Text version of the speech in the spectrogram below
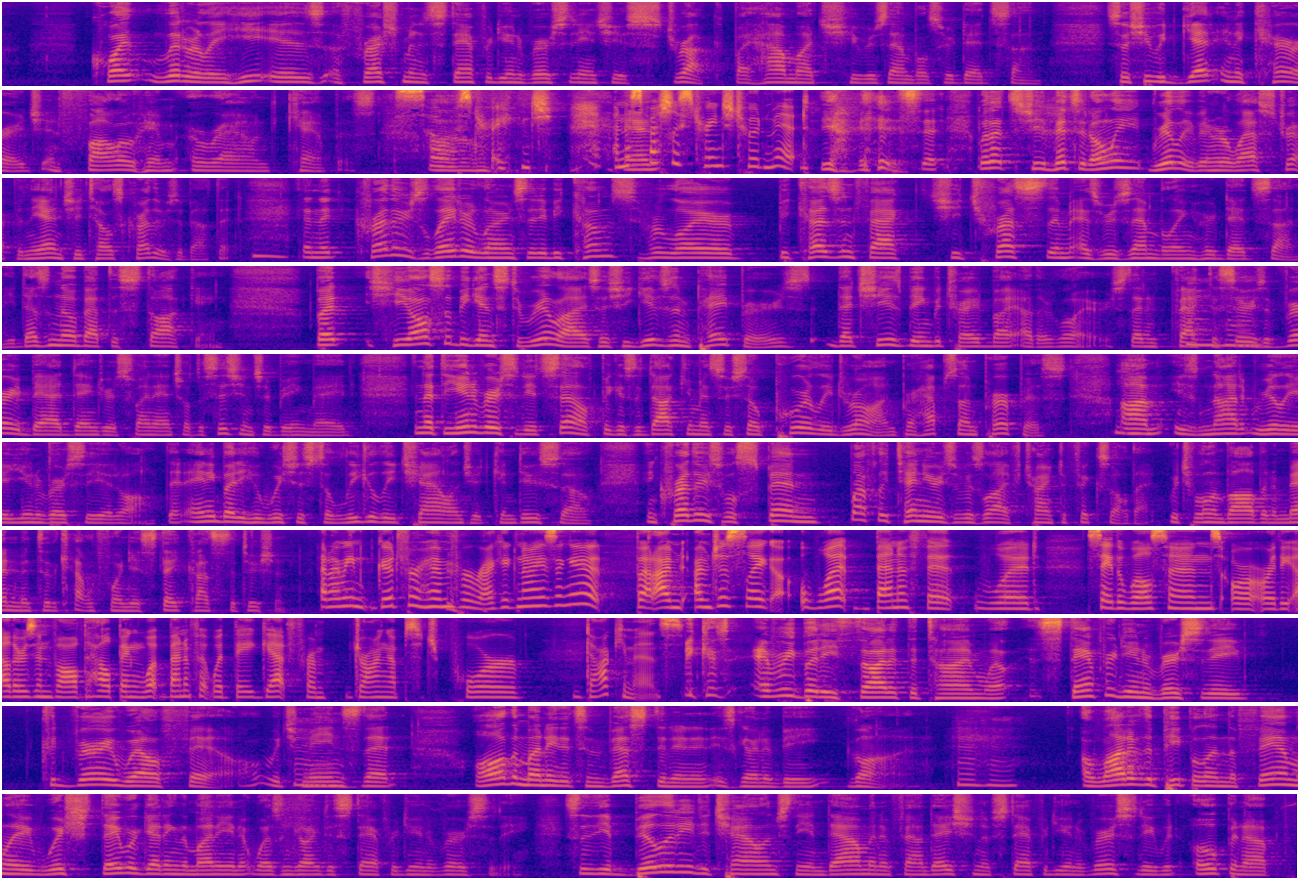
Quite literally, he is a freshman at Stanford University, and she is struck by how much he resembles her dead son. So she would get in a carriage and follow him around campus. So Um, strange. And, and- especially strange to admit. yeah, it is. Well, that's she admits it only really in her last trip. In the end, she tells Crothers about that, Mm. and that Crothers later learns that he becomes her lawyer because, in fact, she trusts them as resembling her dead son. He doesn't know about the stalking, But she also begins to realize as she gives him papers that she is being betrayed by other lawyers, that in fact mm-hmm. a series of very bad, dangerous financial decisions are being made, and that the university itself, because the documents are so poorly drawn, perhaps on purpose, um, is not really a university at all. That anybody who wishes to legally challenge it can do so. And Crothers will spend roughly 10 years of his life trying to fix all that, which will involve an amendment to the California state constitution. And I mean, good for him for recognizing it, but I'm I'm just like what benefit would say the Wilsons or, or the others involved helping, what benefit would they get from drawing up such poor documents? Because everybody thought at the time, well, Stanford University could very well fail, which mm. means that all the money that's invested in it is going to be gone. Mm-hmm a lot of the people in the family wish they were getting the money and it wasn't going to Stanford University. So the ability to challenge the endowment and foundation of Stanford University would open up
